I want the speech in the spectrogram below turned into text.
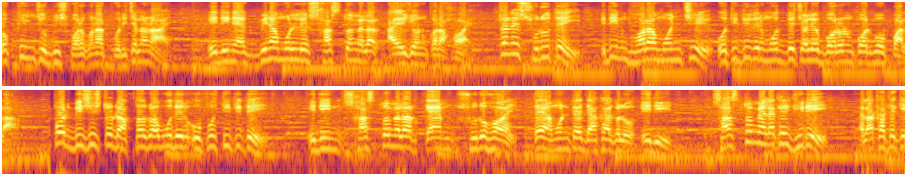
দক্ষিণ চব্বিশ পরগনার পরিচালনায় এদিন এক বিনামূল্যে স্বাস্থ্য মেলার আয়োজন করা হয়। অনুষ্ঠানের শুরুতেই এদিন ভরা মঞ্চে অতিথিদের মধ্যে চলে বরণ পর্ব পালা। পর বিশিষ্ট ডাক্তারবাবুদের উপস্থিতিতে এদিন স্বাস্থ্য মেলার ক্যাম্প শুরু হয়, তাই এমনটা দেখা গেল এদিন। স্বাস্থ্য মেলাকে ঘিরে এলাকা থেকে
